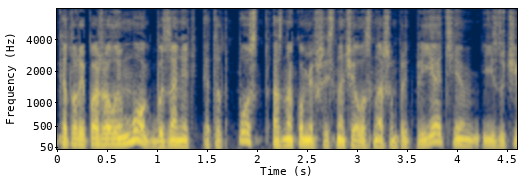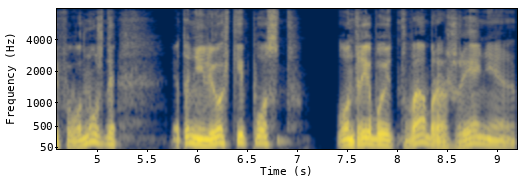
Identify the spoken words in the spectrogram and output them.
который, пожалуй, мог бы занять этот пост, ознакомившись сначала с нашим предприятием и изучив его нужды. Это нелегкий пост, он требует воображения,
